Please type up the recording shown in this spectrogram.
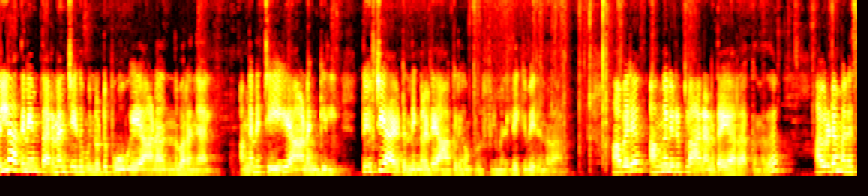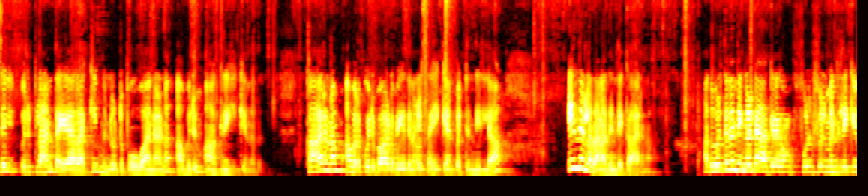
എല്ലാത്തിനെയും തരണം ചെയ്ത് മുന്നോട്ട് പോവുകയാണ് എന്ന് പറഞ്ഞാൽ അങ്ങനെ ചെയ്യുകയാണെങ്കിൽ തീർച്ചയായിട്ടും നിങ്ങളുടെ ആഗ്രഹം ഫുൾഫിൽമെന്റിലേക്ക് വരുന്നതാണ്. അവർ അങ്ങനെ ഒരു പ്ലാനാണ് തയ്യാറാക്കുന്നത്. അവരുടെ മനസ്സിൽ ഒരു പ്ലാൻ തയ്യാറാക്കി മുന്നോട്ട് പോകാനാണ് അവരും ആഗ്രഹിക്കുന്നത്. കാരണം അവർക്ക് ഒരുപാട് വേദനകൾ സഹിക്കാൻ പറ്റുന്നില്ല. എന്നുള്ളതാണ് അതിന്റെ കാരണം. അതുപോലെ തന്നെ നിങ്ങളുടെ ആഗ്രഹം ഫുൾഫിൽമെന്റിലേക്ക്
